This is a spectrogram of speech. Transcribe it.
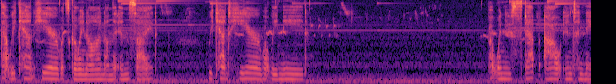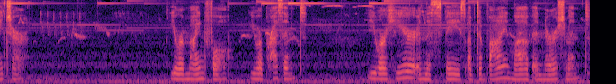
that we can't hear what's going on on the inside. We can't hear what we need. But when you step out into nature, you are mindful, you are present, you are here in this space of divine love and nourishment.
